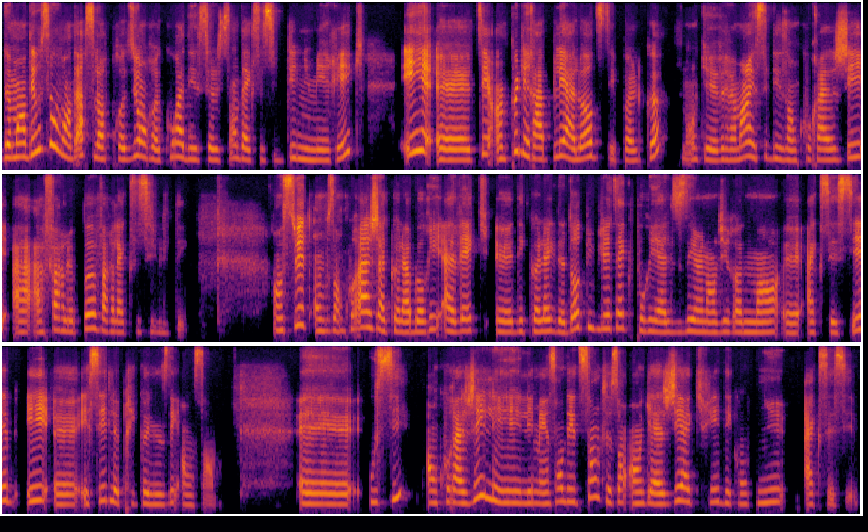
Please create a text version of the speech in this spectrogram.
Demander aussi aux vendeurs si leurs produits ont recours à des solutions d'accessibilité numérique et un peu les rappeler à l'ordre, ce n'est pas le cas. Donc, vraiment essayer de les encourager à, faire le pas vers l'accessibilité. Ensuite, on vous encourage à collaborer avec euh, des collègues de d'autres bibliothèques pour réaliser un environnement euh, accessible et euh, essayer de le préconiser ensemble. aussi, encourager les, maisons d'édition qui se sont engagées à créer des contenus accessibles.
